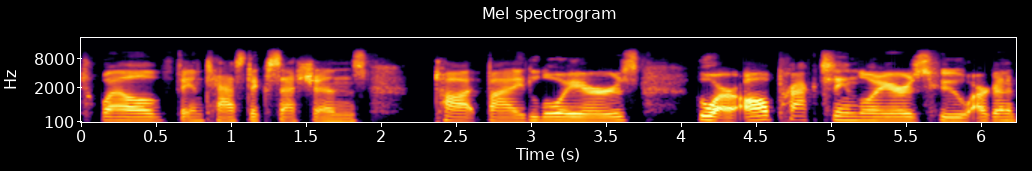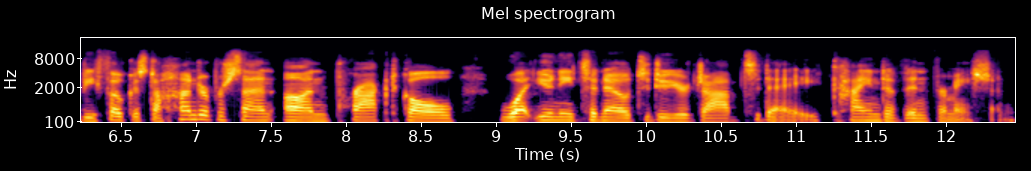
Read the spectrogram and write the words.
12 fantastic sessions taught by lawyers who are all practicing lawyers who are going to be focused 100% on practical, what you need to know to do your job today kind of information.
